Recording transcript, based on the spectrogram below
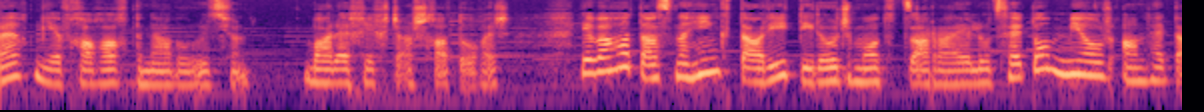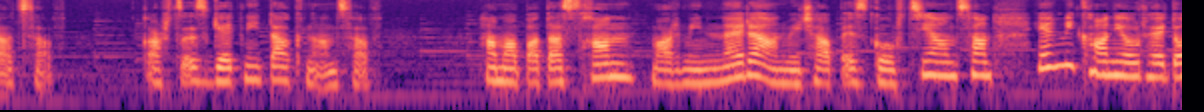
մեղմ եւ խաղաղ բնավորություն բարեխիղճ աշխատող էր։ Եվ ահա 15 տարի տիրոջ մոտ ծառայելուց հետո մի օր անհետացավ։ Կարծես գետնի տակն անցավ։ Համապատասխան մարմինները անմիջապես գործի անցան եւ մի քանի օր հետո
